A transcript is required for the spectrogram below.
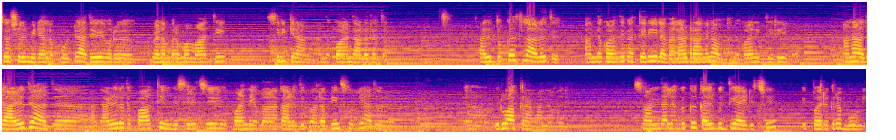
சோஷியல் மீடியாவில் போட்டு அதுவே ஒரு விளம்பரமாக மாற்றி சிரிக்கிறாங்க அந்த குழந்தை அழுறத. அது துக்கத்தில் அழுது. அந்த குழந்தைக்கு அது தெரியல விளையாடுறாங்கன்னு அந்த குழந்தைக்கு தெரியல. ஆனால் அது அழுது அது அது அழுகிறத பார்த்து இவங்க சிரித்து குழந்தை எவ்வளோ அழகாக அழுது பாரு அப்படின்னு சொல்லி அது ஒரு உருவாக்குறாங்க அந்த மாதிரி. ஸோ அந்த அளவுக்கு கல்புத்தி ஆயிடுச்சு. இப்போ இருக்கிற பூமி.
